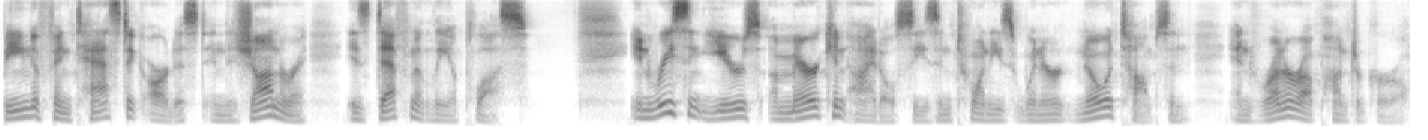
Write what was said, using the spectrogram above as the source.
being a fantastic artist in the genre is definitely a plus. In recent years, American Idol Season 20's winner Noah Thompson and runner up HunterGirl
